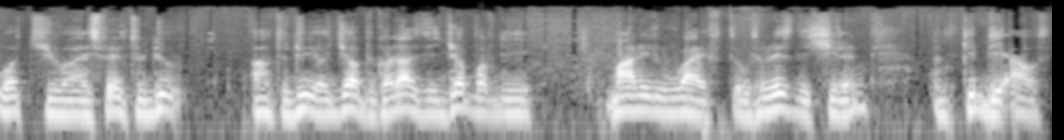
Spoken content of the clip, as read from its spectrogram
what you are expected to do, how to do your job, because that's the job of the married wife to raise the children and keep the house.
